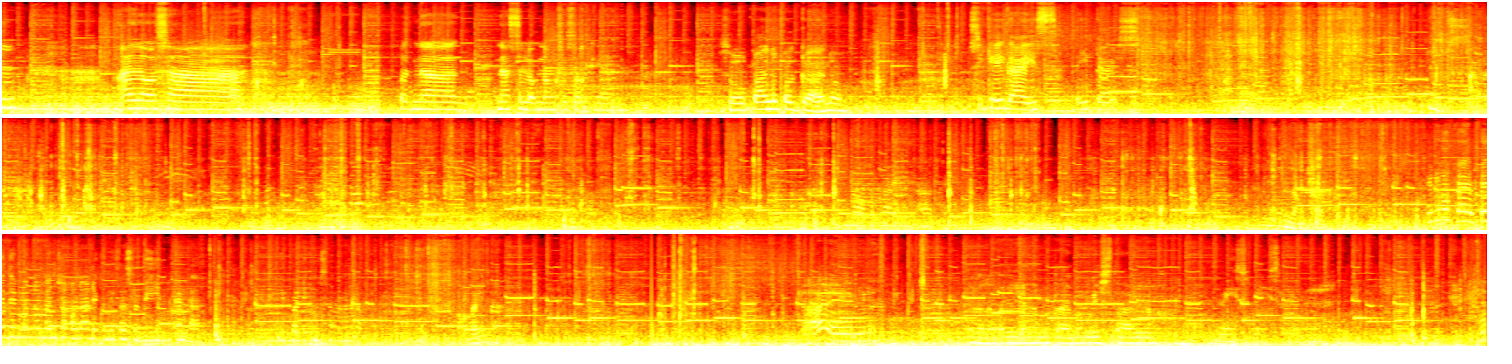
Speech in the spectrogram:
ano sa pag nag nasa loob ng sasakyan. So, paano pagka ano? Sige guys, laters.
